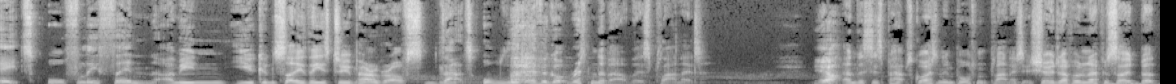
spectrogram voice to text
it's awfully thin. I mean, you can say these two paragraphs, that's all that ever got written about this planet. Yeah. And this is perhaps quite an important planet. It showed up in an episode, but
